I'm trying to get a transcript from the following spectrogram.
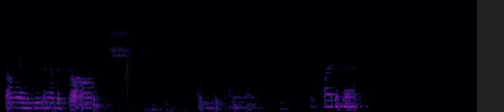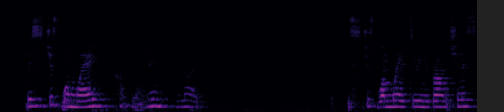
So I'm going to do another branch, probably coming off the side of it. This is just one way. I can't see what I'm doing because of the light. This is just one way of doing your branches.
